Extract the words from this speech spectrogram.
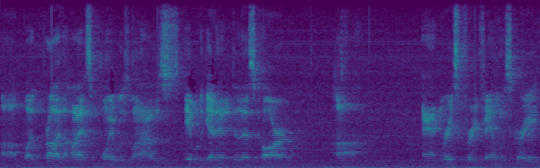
Uh, but probably the highest point was when I was able to get into this car, uh, and racing for your family's great.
